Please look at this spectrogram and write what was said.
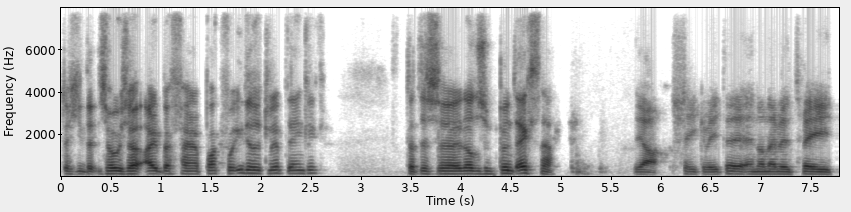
dat je dat sowieso uit bij Feyenoord pakt, voor iedere club, denk ik. Dat is, eh, dat is een punt extra. Ja, zeker weten. En dan hebben we twee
